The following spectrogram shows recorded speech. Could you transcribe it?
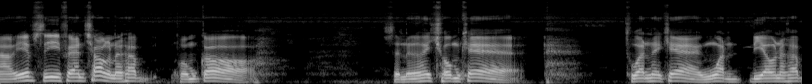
อ่า FC แฟนช่องนะครับ ผมก็เสนอให้ชมแค่ ทวนให้แค่งวดเดียวนะครับ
